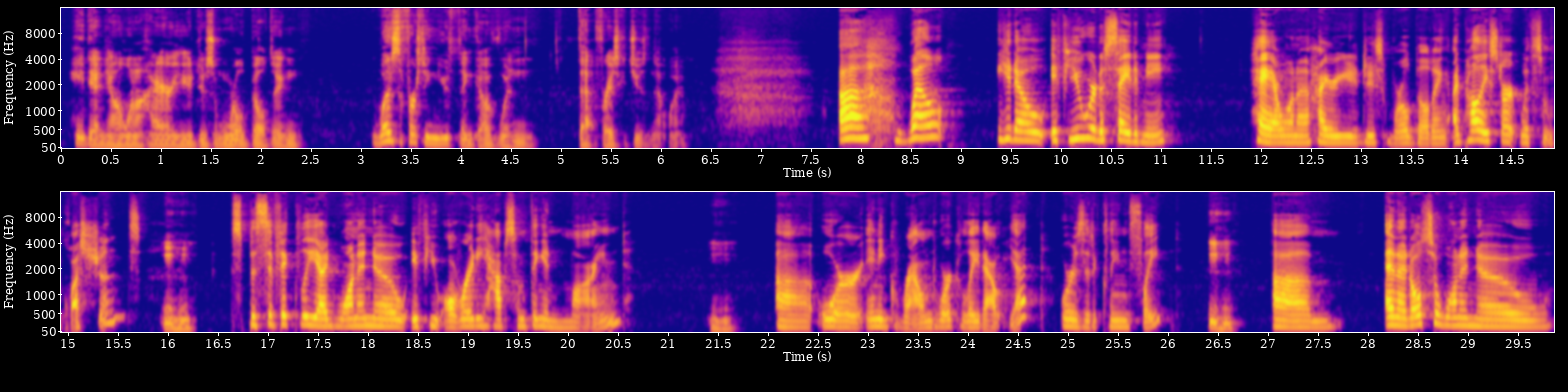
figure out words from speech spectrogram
"Hey Danielle, I want to hire you to do some world building," what is the first thing you think of when that phrase gets used in that way? Uh, well, you know, if you were to say to me, "Hey, I want to hire you to do some world building," I'd probably start with some questions. Mm-hmm. Specifically, I'd want to know if you already have something in mind, Mhm. uh, or any groundwork laid out yet, or is it a clean slate? Mhm. Um, and I'd also want to know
